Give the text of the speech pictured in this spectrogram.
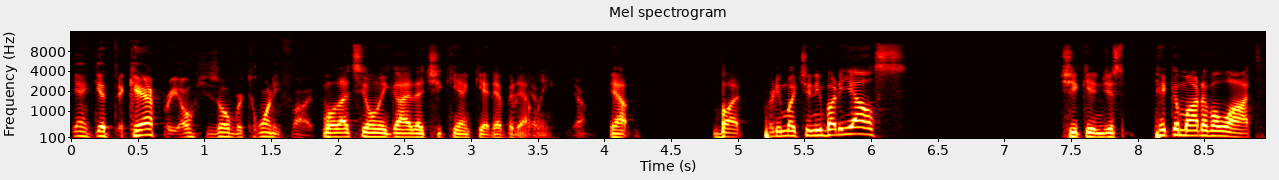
Can't get DiCaprio. She's over 25. Well, that's the only guy that she can't get, evidently. Yeah. Yep. But pretty much anybody else, she can just pick them out of a lot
